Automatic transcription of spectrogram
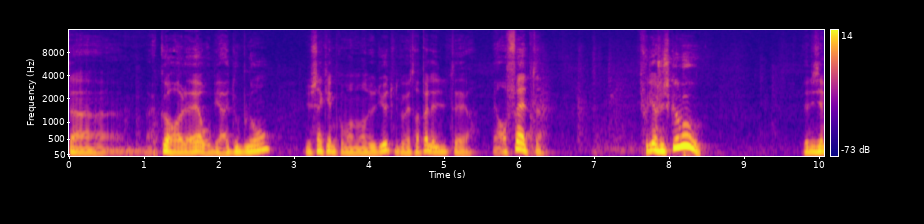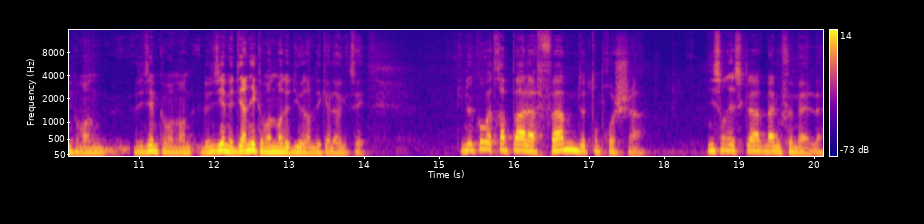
un, corollaire ou bien un doublon du cinquième commandement de Dieu, tu ne commettras pas l'adultère. Et en fait, il faut lire jusqu'au bout. Le dixième, commandement, le, dixième commandement, le dixième et dernier commandement de Dieu dans le décalogue, c'est Tu ne convoiteras pas la femme de ton prochain, ni son esclave mâle ou femelle,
